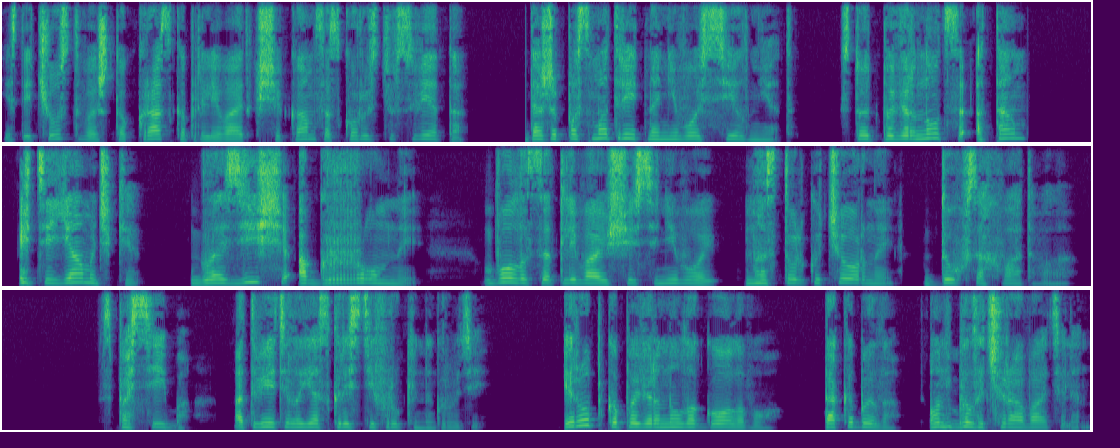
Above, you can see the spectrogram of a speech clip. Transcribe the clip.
если чувствуешь, что краска приливает к щекам со скоростью света? Даже посмотреть на него сил нет. Стоит повернуться, а там эти ямочки, глазища огромные, волосы, отливающие синевой, настолько черные, дух захватывало. «Спасибо», — ответила я, скрестив руки на груди. И робко повернула голову. Так и было. Он был очарователен.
